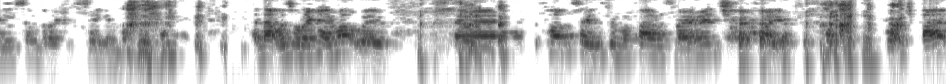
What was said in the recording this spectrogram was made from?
any song that I could sing in my And that was what I came up with. So, uh, I can't say it's been my proudest moment. Quite, quite watch that.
